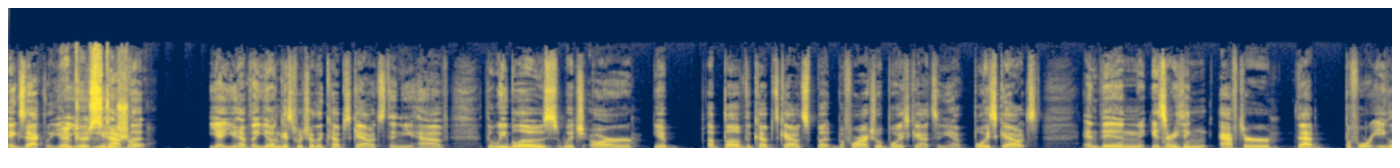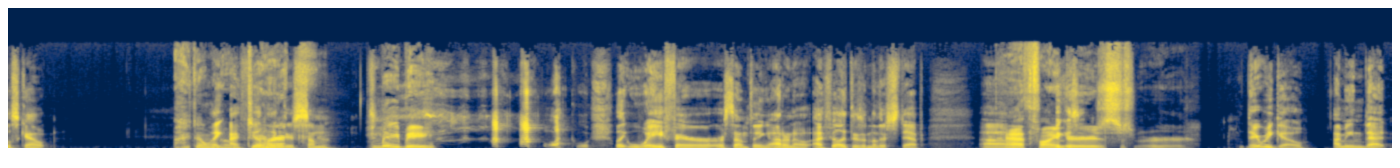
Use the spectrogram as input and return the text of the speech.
exactly. Yeah, you- you, have interstitial. the, yeah, you have the youngest, which are the Cub Scouts. Then you have the Webelos, which are you know above the Cub Scouts, but before actual Boy Scouts. And you have Boy Scouts. And then is there anything after that before Eagle Scout? I don't Like know. I feel like there's some maybe. like like Wayfarer or something. I don't know. I feel like there's another step. Um, Pathfinders or There we go. I mean that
